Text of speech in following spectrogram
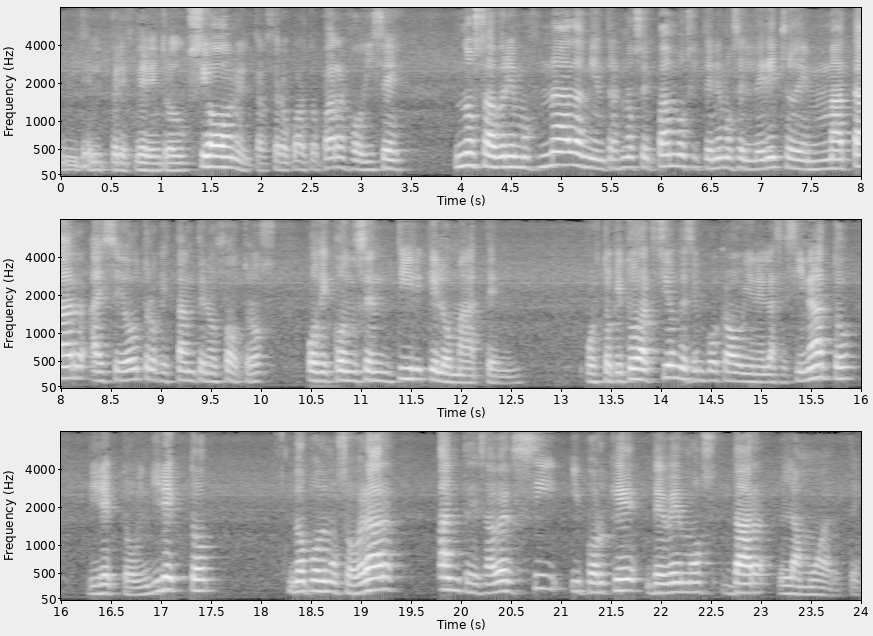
de la introducción, el tercer o cuarto párrafo, dice, no sabremos nada mientras no sepamos si tenemos el derecho de matar a ese otro que está ante nosotros o de consentir que lo maten. Puesto que toda acción desemboca hoy en el asesinato, directo o indirecto, no podemos obrar antes de saber si y por qué debemos dar la muerte.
